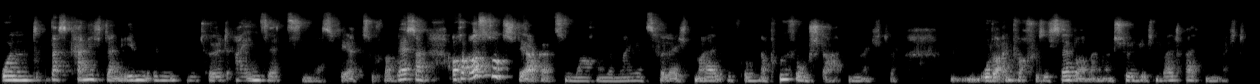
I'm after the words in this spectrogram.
Und das kann ich dann eben im, im Tölt einsetzen, das Pferd zu verbessern. Auch ausdrucksstärker zu machen, wenn man jetzt vielleicht mal auf irgendeiner Prüfung starten möchte. Oder einfach für sich selber, wenn man schön durch den Wald reiten möchte.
